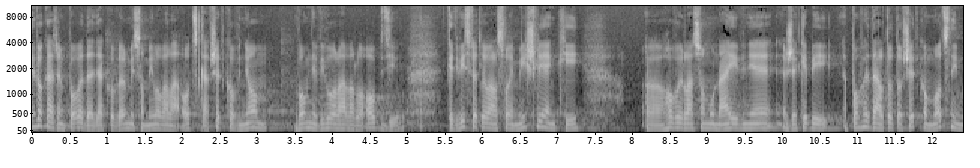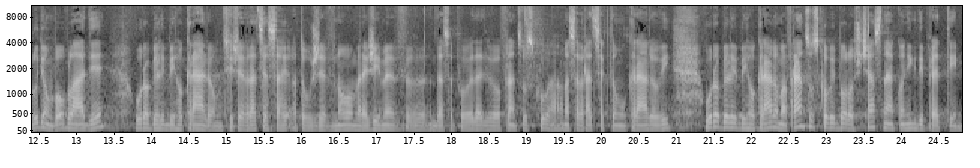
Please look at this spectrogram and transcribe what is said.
nedokážem povedať, ako veľmi som milovala ocka, všetko v ňom vo mne vyvolávalo obdiv keď vysvetľoval svoje myšlienky, hovorila som mu naivne, že keby povedal toto všetko mocným ľuďom vo vláde, urobili by ho kráľom. Čiže vracia sa, a to už je v novom režime, dá sa povedať, vo Francúzsku, a ona sa vracia k tomu kráľovi. Urobili by ho kráľom a Francúzsko by bolo šťastné ako nikdy predtým.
